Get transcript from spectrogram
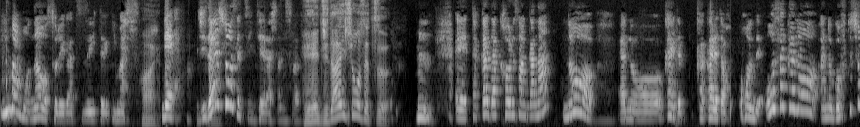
今もなおそれが続いています。はい。で、時代小説に手出したんです、私。へえ、時代小説。うん。えー高田薫さんかなの、あのー書いて、書かれた本で、大阪の、あの、呉服商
